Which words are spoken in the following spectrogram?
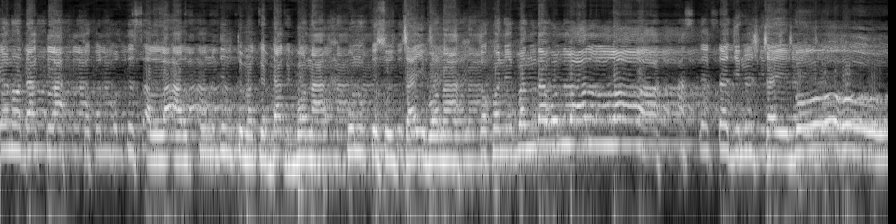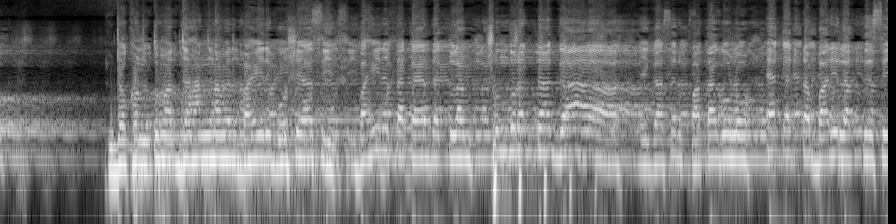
কেন ডাকলা? তখন বলতেছে, আল্লাহ, আর কোনদিন তোমাকে ডাকবো না, কোনো কিছু চাইব না। তখন এই বান্দা বলল, আল্লাহ, আজকে একটা জিনিস চাইব। যখন তোমার জাহান নামের বাহিরে বসে আছি, বাহিরে তাকায় দেখলাম, সুন্দর একটা গাছ। এই গাছের পাতাগুলো এক একটা বাড়ি লাগতেছে,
